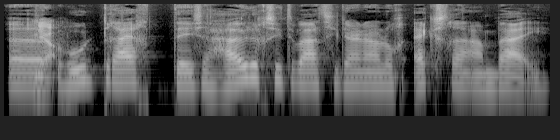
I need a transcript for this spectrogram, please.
Ja. Hoe draagt deze huidige situatie daar nou nog extra aan bij?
